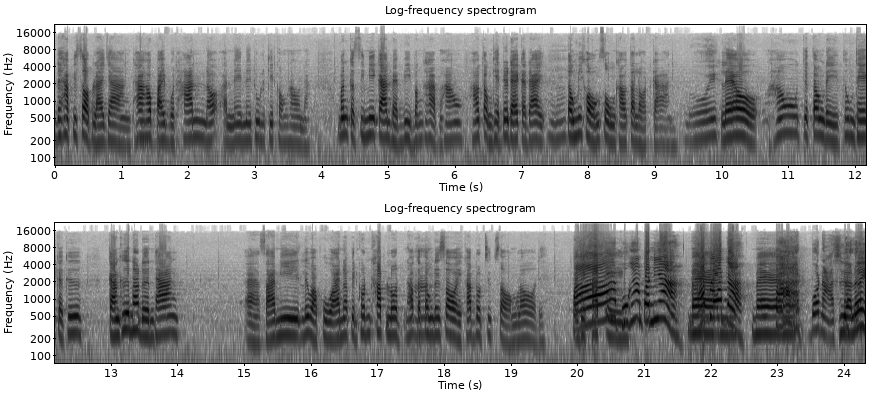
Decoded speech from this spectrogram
ได้รับผิดชอบหลายอย่าง ถ้าเฮาไปบ่ทันเนาะอันในในธุรกิจของเฮานะมันก็สิมีการแบบบีบบังคับเฮาเฮาต้องเฮ็ดด้วยใดก็ได้ อือฮึต้องมีของส่งเขาตลอดการ โดย แล้วเฮาจะต้องได้ทุ่มเทก็คือกลางคืนเฮาเดินทาง อ่าสามีหรือว่าผัวเนาะเป็นคนขับรถเฮาก็ต้องได้ซอยขับรถ 12ล้อเด้ป้าได้ขับเองผู้งามปะเนี่ยแม่ขับรถอะแม่ปาดบ่หนาเสือเลย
